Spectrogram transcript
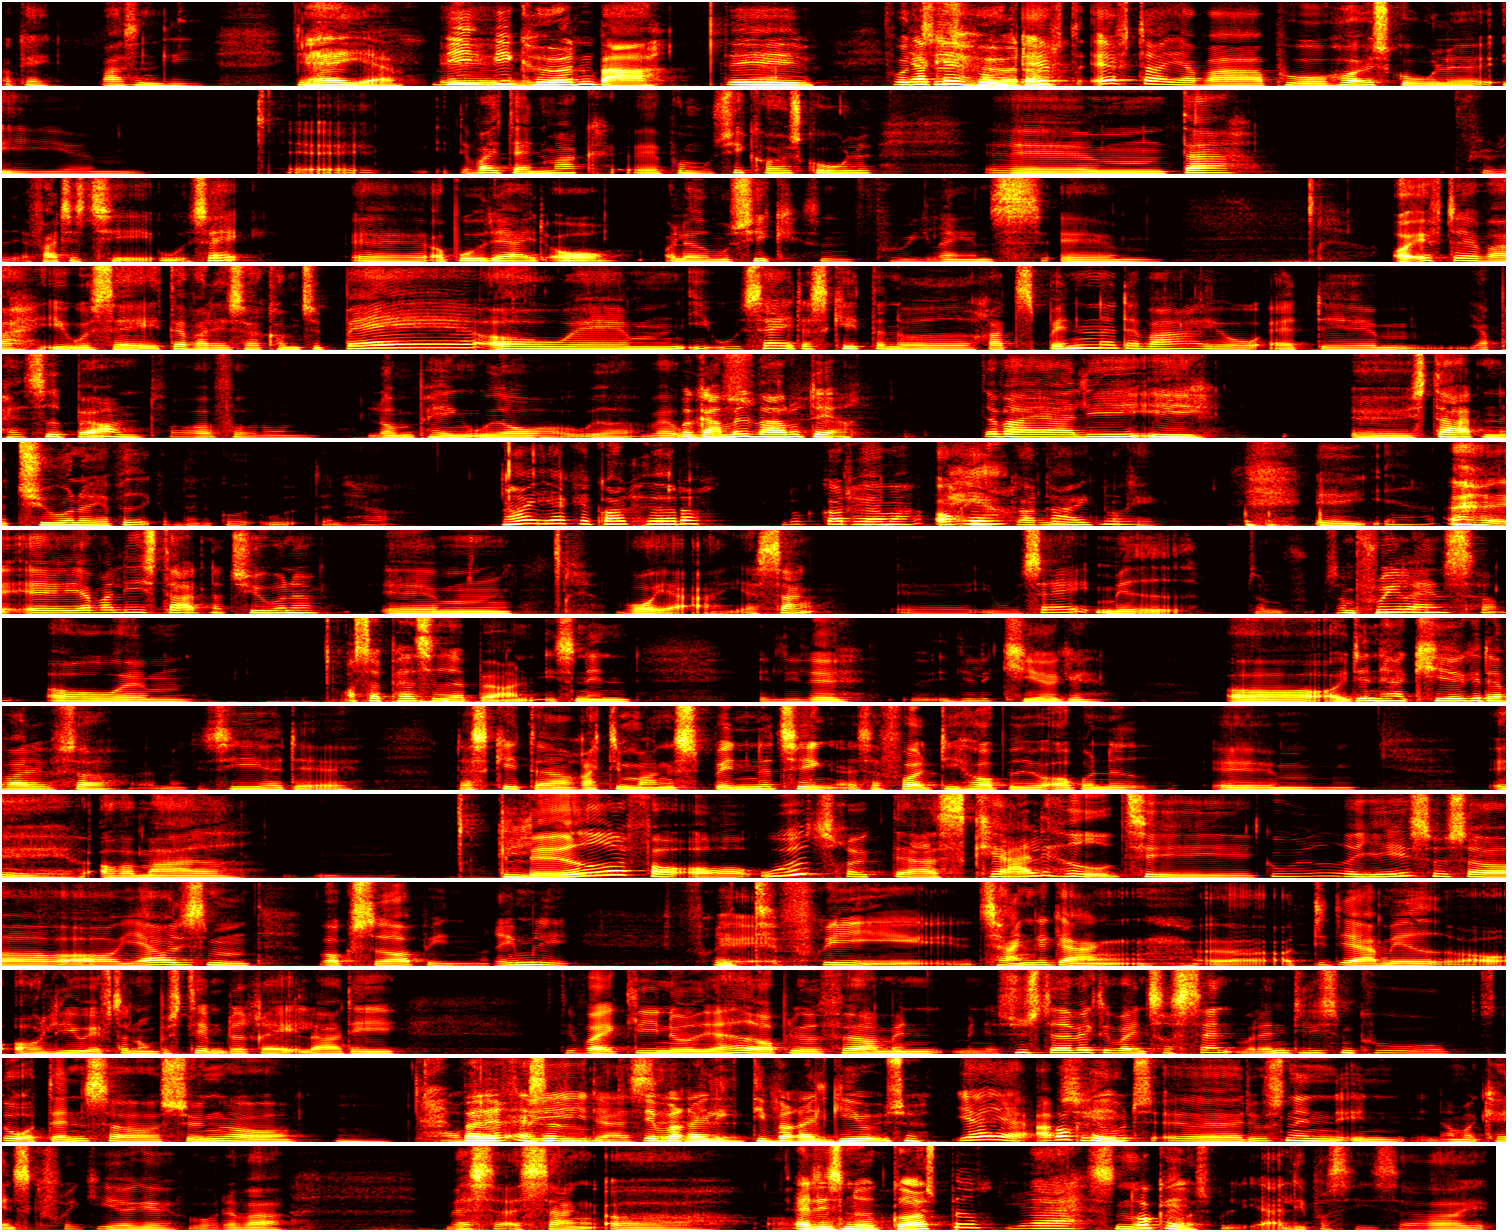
Okay, bare sådan lige. Ja, ja. Vi, vi Øhm, kører den bare. Det, ja. På et Jeg kan høre dig. Efter, efter jeg var på højskole i, øhm, øh, det var i Danmark, øh, på musikhøjskole, øh, der flyttede jeg faktisk til USA øh, og boede der et år og lavede musik, sådan freelance. Øh, og efter jeg var i USA, der var det så kommet tilbage, og øhm, i USA, der skete der noget ret spændende. Det var jo, at øhm, jeg passede børn for at få nogle lommepenge ud over ud at være Hvor gammel var du der? Der var jeg lige i øh, starten af 20'erne. Jeg ved ikke, om den er gået ud, den her. Nej, jeg kan godt høre dig. Du kan godt høre mig? Okay, Ja, ja, godt der er ikke noget. Okay. Øh, ja. Øh, jeg var lige i starten af 20'erne, øh, hvor jeg, jeg sang øh, i USA med som, som freelancer, og, øhm, og så passede jeg børn i sådan en, en, lille, en lille kirke. Og, og i den her kirke, der var det så, man kan sige, at øh, der skete der rigtig mange spændende ting. Altså folk, de hoppede jo op og ned, øhm, øh, og var meget mm, glade for at udtrykke deres kærlighed til Gud og Jesus, og, og jeg er jo ligesom vokset op i en rimelig Frit. øh, fri tankegang, øh, og det der med at, at leve efter nogle bestemte regler, det, det var ikke lige noget, jeg havde oplevet før, men, men jeg synes stadigvæk, det var interessant, hvordan de ligesom kunne stå og danse og synge og, mm. og Var det, altså, i deres... det var øh, religi- de var religiøse? Ja, ja, absolut. Okay. Øh, det var sådan en, en, en amerikansk frikirke, hvor der var masser af sang og... og Er det sådan noget gospel? ja, sådan noget Okay. gospel. Ja, lige præcis. Og, øh,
